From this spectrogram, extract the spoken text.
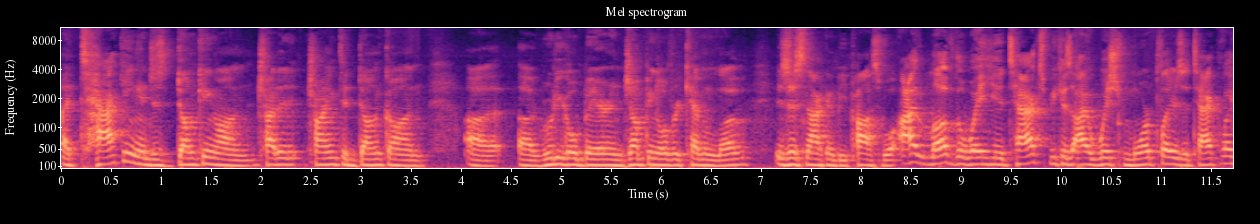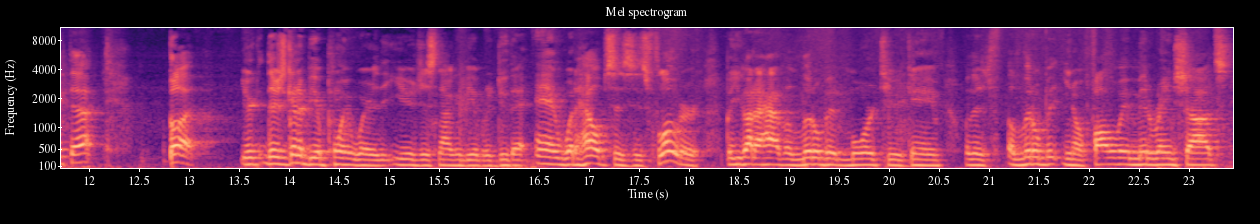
attacking and just dunking on try to trying to dunk on uh, uh, Rudy Gobert and jumping over Kevin Love is just not going to be possible. I love the way he attacks because I wish more players attack like that, but. There's going to be a point where you're just not going to be able to do that. And what helps is his floater, but you got to have a little bit more to your game, whether it's a little bit, you know, follow away mid range shots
